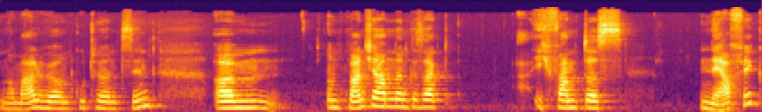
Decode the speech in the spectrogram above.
normalhörend, guthörend sind. Ähm, und manche haben dann gesagt, ich fand das nervig,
